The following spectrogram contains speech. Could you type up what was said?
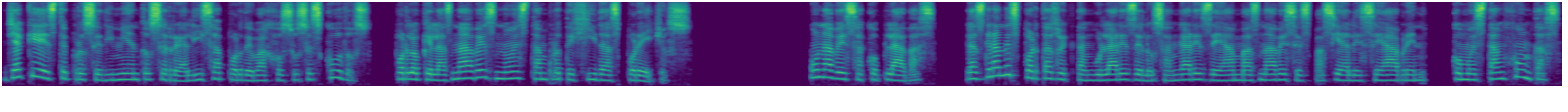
ya que este procedimiento se realiza por debajo sus escudos, por lo que las naves no están protegidas por ellos. Una vez acopladas, las grandes puertas rectangulares de los hangares de ambas naves espaciales se abren, como están juntas,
